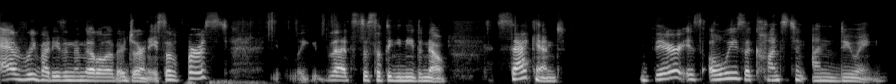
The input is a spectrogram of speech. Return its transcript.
Everybody's in the middle of their journey. So, first, like that's just something you need to know. Second, there is always a constant undoing.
